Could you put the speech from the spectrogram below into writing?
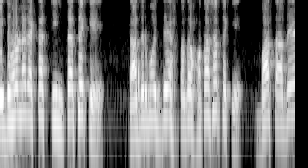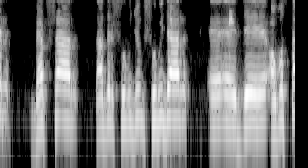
এই ধরনের একটা চিন্তা থেকে, তাদের মধ্যে, তাদের হতাশা থেকে বা তাদের ব্যবসার, তাদের সুযোগ সুবিধার যে অবস্থা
